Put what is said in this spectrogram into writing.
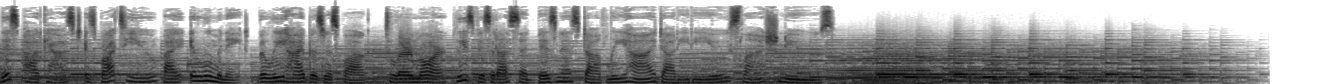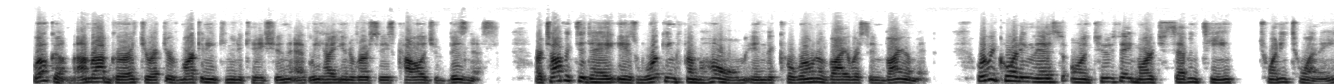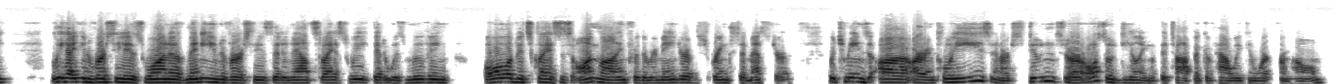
This podcast is brought to you by Illuminate, the Lehigh Business Blog. To learn more, please visit us at business.lehigh.edu slash news. Welcome. I'm Rob Girth, Director of Marketing Communication at Lehigh University's College of Business. Our topic today is working from home in the coronavirus environment. We're recording this on Tuesday, March 17th, 2020. Lehigh University is one of many universities that announced last week that it was moving all of its classes online for the remainder of the spring semester, which means uh, our employees and our students are also dealing with the topic of how we can work from home.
